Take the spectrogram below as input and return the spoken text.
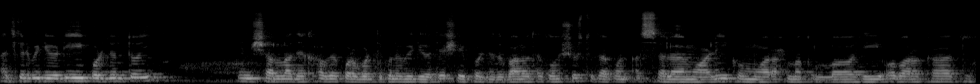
আজকের ভিডিওটি এই পর্যন্তই। ইনশাল্লাহ দেখা হবে পরবর্তী কোনো ভিডিওতে। সেই পর্যন্ত ভালো থাকুন, সুস্থ থাকুন। আসসালামু আলাইকুম ওরহমতুল্লাহি ওবরাকাতুহ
